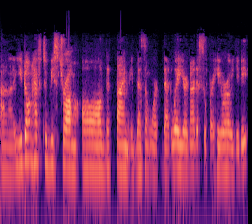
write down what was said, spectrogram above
Uh, you don't have to be strong all the time. It doesn't work that way. You're not a superhero. Jadi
